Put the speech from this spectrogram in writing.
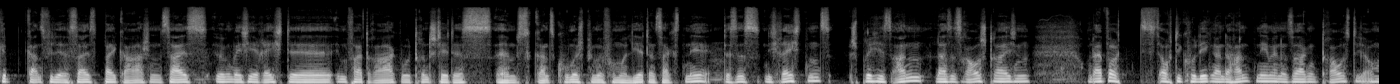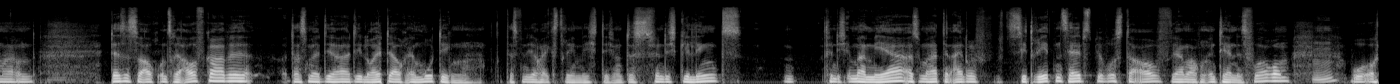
Gibt ganz viele, sei es bei Gagen, sei es irgendwelche Rechte im Vertrag, wo drin steht, das ähm, ist ganz komisch primär formuliert, dann sagst, nee, das ist nicht rechtens, sprich es an, lass es rausstreichen und einfach auch die Kollegen an der Hand nehmen und sagen, traust dich auch mal und das ist so auch unsere Aufgabe, dass wir ja die Leute auch ermutigen. Das finde ich auch extrem wichtig. Und das finde ich gelingt, finde ich immer mehr. Also man hat den Eindruck, sie treten selbstbewusster auf. Wir haben auch ein internes Forum, wo auch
